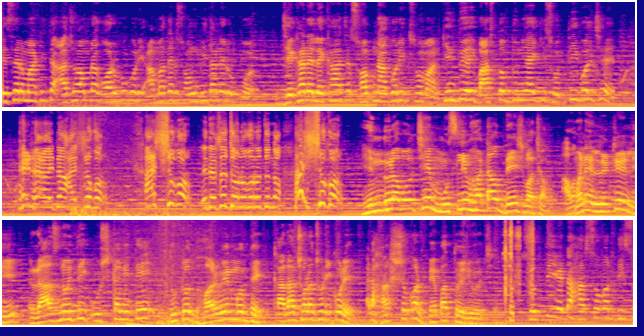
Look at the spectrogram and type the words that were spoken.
দেশের মাটিতে আজও আমরা গর্ব করি আমাদের সংবিধানের উপর, যেখানে লেখা আছে সব নাগরিক সমান। কিন্তু এই বাস্তব দুনিয়ায় কি সত্যিই বলছে? এটা এটা হাস্যকর হাস্যকর। দেশের জনগণের জন্য হাস্যকর। হিন্দুরা বলছে মুসলিম হাটাও দেশ বাঁচাও। মানে লিটারেলি রাজনৈতিক উস্কানিতে দুটো ধর্মের মধ্যে কাদা ছড়াছড়ি করে একটা হাস্যকর ব্যাপার তৈরি হয়েছে। সত্যি এটা হাস্যকর দৃশ্য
